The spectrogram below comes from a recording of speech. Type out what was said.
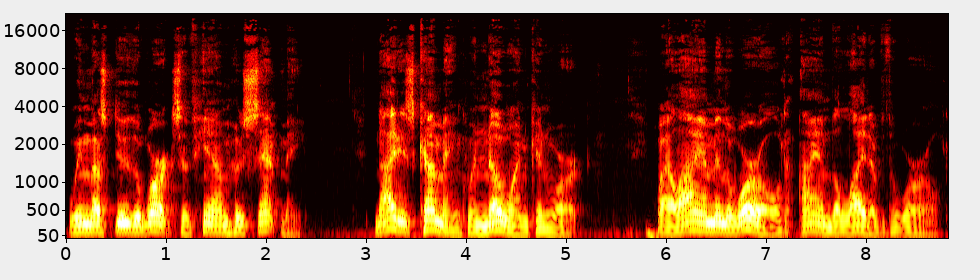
we must do the works of him who sent me. Night is coming when no one can work. While I am in the world, I am the light of the world.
